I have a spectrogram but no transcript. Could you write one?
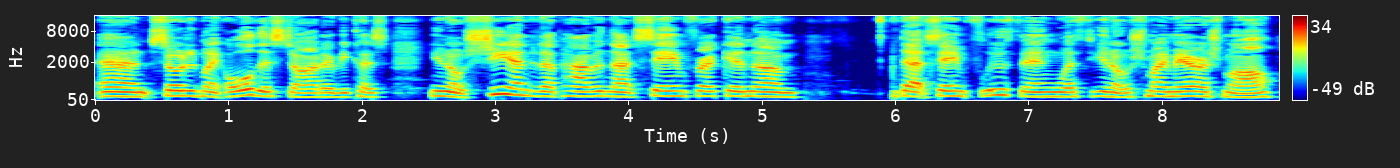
And so did my oldest daughter because, you know, she ended up having that same freaking, um, that same flu thing with, you know, Schmeimerishmal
